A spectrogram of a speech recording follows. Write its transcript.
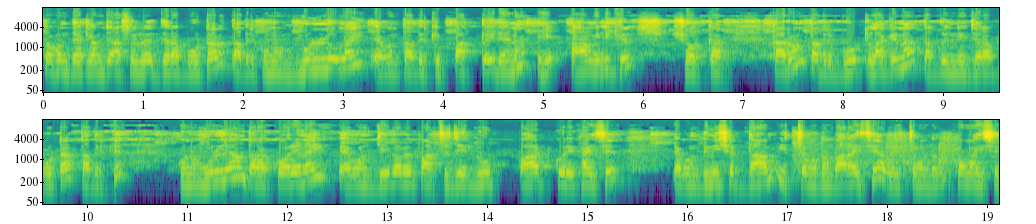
তখন দেখলাম যে আসলে যারা ভোটার, তাদের কোনো মূল্য নাই এবং তাদেরকে পাত্তাই দেয় না এই আওয়ামী লীগের সরকার। কারণ তাদের ভোট লাগে না, তার জন্য যারা ভোটার, তাদেরকে কোনো মূল্যায়ন তারা করে নাই এবং যেভাবে পারছে যে লুটপাট করে খাইছে এবং জিনিসের দাম ইচ্ছা মতন বাড়াইছে আবার ইচ্ছা মতন কমাইছে।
